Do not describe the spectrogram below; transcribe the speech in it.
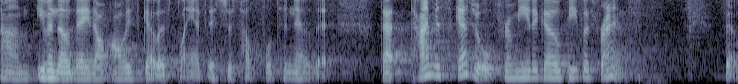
um, even though they don't always go as planned. It's just helpful to know that that time is scheduled for me to go be with friends. So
